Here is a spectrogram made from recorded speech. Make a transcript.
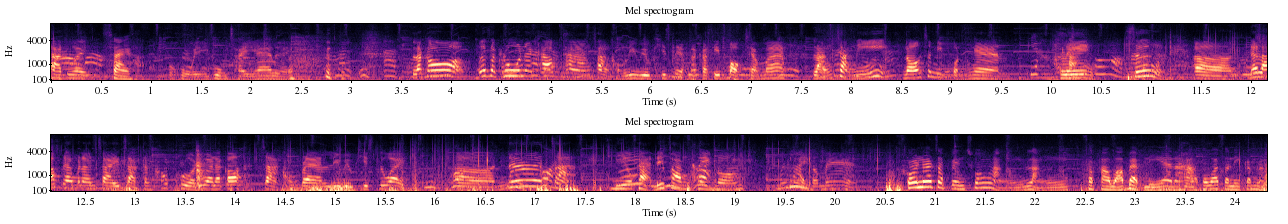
ราชด้วย ใช่ค่ะ โอ้โหอย่างนี้ภูมิใจแย่เลย แล้วก็เมื่อสักครู่นะครับ ทางฝั่งของรีวิวคิสเนี่ยมากระซิบบอกแชมป์ว่าหลังจากนี้น้องจะมีผลงานเพลง ซึ่งเอ่อได้รับแรงบันดาลใจจากทั้งครอบครัวด้วย แล้วก็จากของแบรนด์รีวิวคิสด้วยเอ่อน่าจะมีโอกาสได้ฟังเพลงน้องเมื่อไหร่ครับแม่ ก็น่าจะเป็นช่วงหลังหลังสภาวะแบบนี้อะนะครัคะ บ เพราะว่าตอนนี้กำลัง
